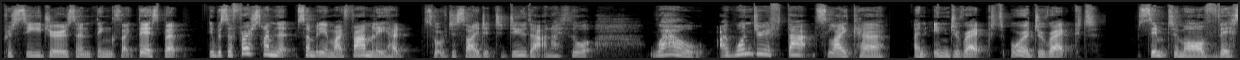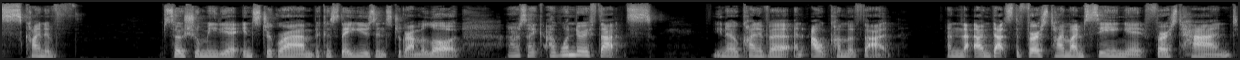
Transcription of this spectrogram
procedures and things like this, but it was the first time that somebody in my family had sort of decided to do that. And I thought, wow, I wonder if that's like a an indirect or a direct symptom of this kind of social media, Instagram, because they use Instagram a lot. And I was like, I wonder if that's, you know, kind of a, an outcome of that. And, th- that's the first time I'm seeing it firsthand,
